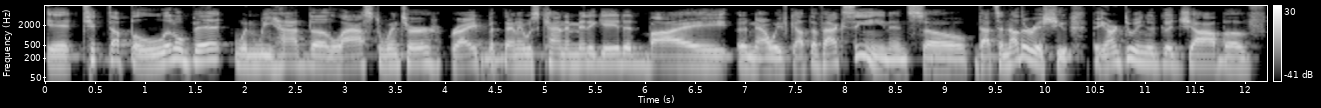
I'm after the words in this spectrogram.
It ticked up a little bit when we had the last winter, right? But then it was kind of mitigated by uh, now we've got the vaccine. And so that's another issue. They aren't doing a good job of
